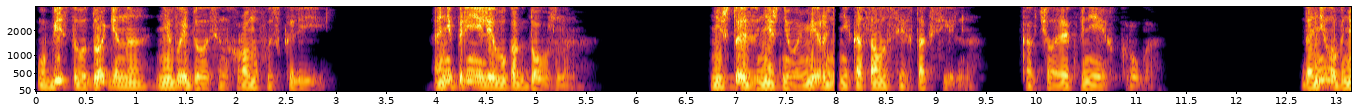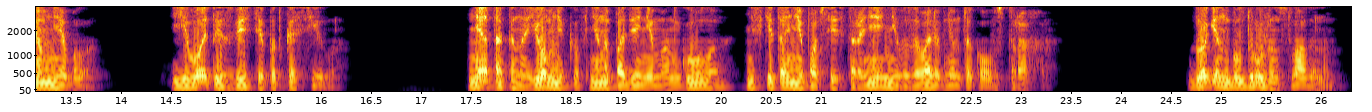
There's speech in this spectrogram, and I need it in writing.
Убийство Догина не выбило синхронов из колеи. Они приняли его как должное. Ничто из внешнего мира не касалось их так сильно, как человек вне их круга. Данила в нем не было, и его это известие подкосило. Ни атака наемников, ни нападение монгола, ни скитания по всей стране не вызывали в нем такого страха. Догин был дружен с Ладаном.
